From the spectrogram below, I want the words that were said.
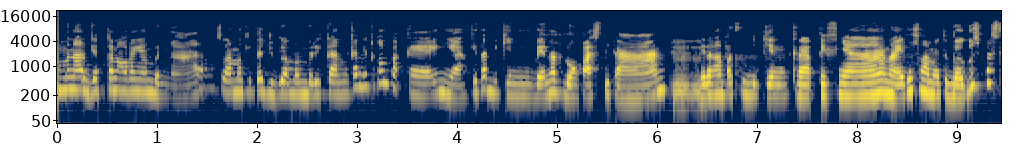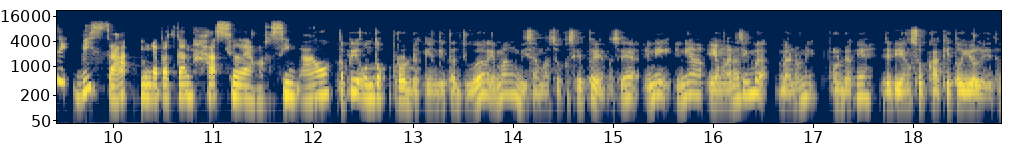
menargetkan orang yang benar, selama kita juga memberikan kan itu kan pakai ini ya, kita bikin banner dong pasti kan, Mhm. kita kan pasti bikin kreatifnya. Nah itu selama itu bagus pasti bisa mendapatkan hasil yang maksimal. Tapi untuk produk yang kita jual emang bisa masuk ke situ ya? Maksudnya ini ini yang mana sih Mbak? Mbak Noni produknya jadi yang sub kaki tuyul itu.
